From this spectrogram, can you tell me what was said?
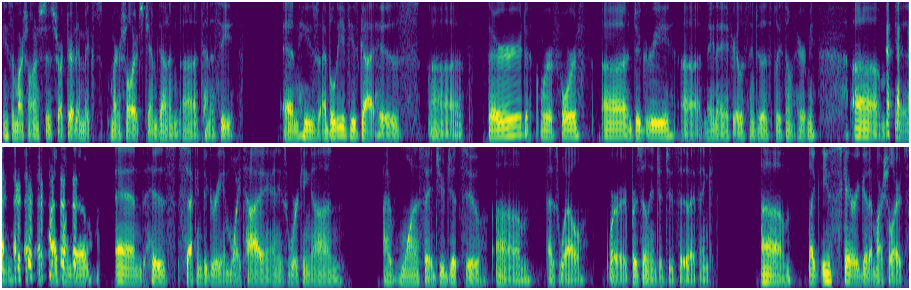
he's a martial arts instructor at a mixed martial arts gym down in uh, Tennessee, and he's I believe he's got his uh, third or fourth uh, degree. Uh, Nene, if you're listening to this, please don't hurt me. Um, in Taekwondo and his second degree in Muay Thai, and he's working on, I want to say Jiu-Jitsu um, as well, or Brazilian Jiu-Jitsu, I think. Um, like he's scary good at martial arts.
